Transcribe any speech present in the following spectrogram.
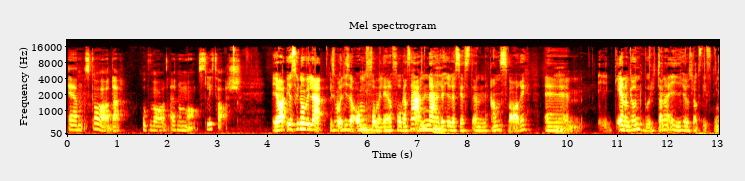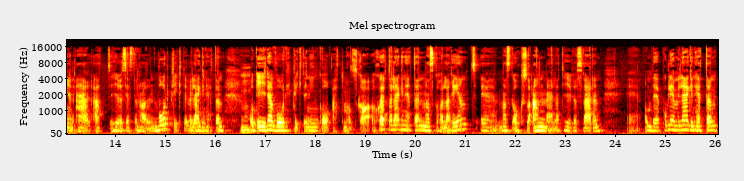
en skada och vad är normalt slitage? Ja, jag skulle nog vilja liksom, lite omformulera frågan så här. När är hyresgästen ansvarig? Eh, en av grundbultarna i hyreslagstiftningen är att hyresgästen har en vårdplikt över lägenheten. Och i den vårdplikten ingår att man ska sköta lägenheten, man ska hålla rent, eh, man ska också anmäla till hyresvärden eh, om det är problem i lägenheten.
